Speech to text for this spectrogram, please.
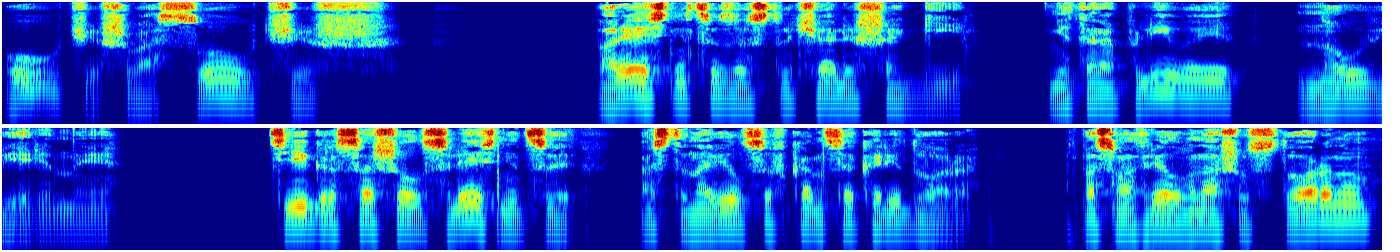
«Учишь вас, учишь». По лестнице застучали шаги, неторопливые, но уверенные. Тигр сошел с лестницы, остановился в конце коридора. Посмотрел в нашу сторону,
